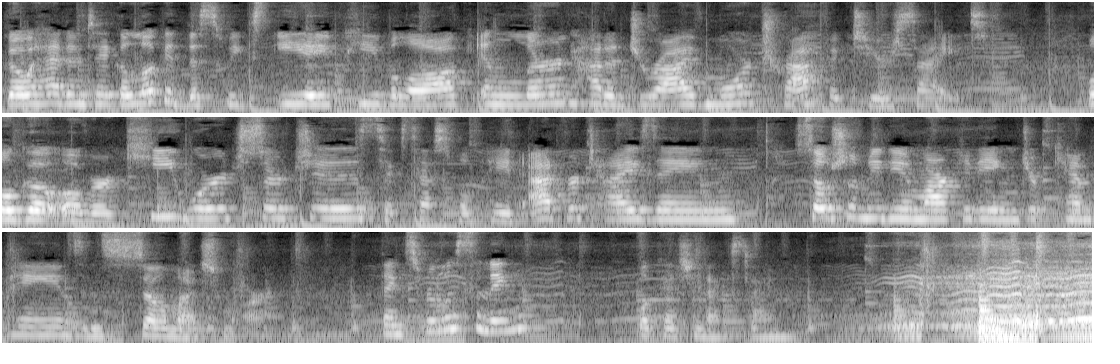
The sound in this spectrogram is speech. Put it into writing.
Go ahead and take a look at this week's EAP blog and learn how to drive more traffic to your site. We'll go over keyword searches, successful paid advertising, social media marketing, drip campaigns, and so much more. Thanks for listening. We'll catch you next time. Thank you.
